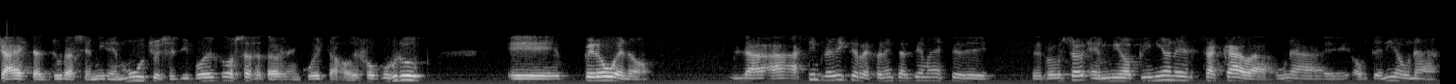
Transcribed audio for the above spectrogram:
ya a esta altura se miden mucho ese tipo de cosas a través de encuestas o de focus group, eh, pero bueno, a, simple vista y referente al tema este de, del profesor, en mi opinión él sacaba una, eh, obtenía una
